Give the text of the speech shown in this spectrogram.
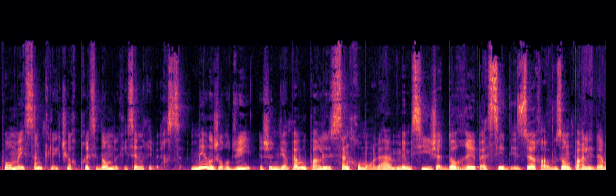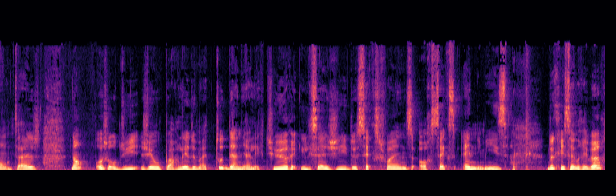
pour mes 5 lectures précédentes de Christian Rivers. Mais aujourd'hui, je ne viens pas vous parler de 5 romans-là, même si j'adorerais passer des heures à vous en parler davantage. Non, aujourd'hui, je viens vous parler de ma toute dernière lecture. Il s'agit de Sex Friends or Sex Enemies de Christian Rivers,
